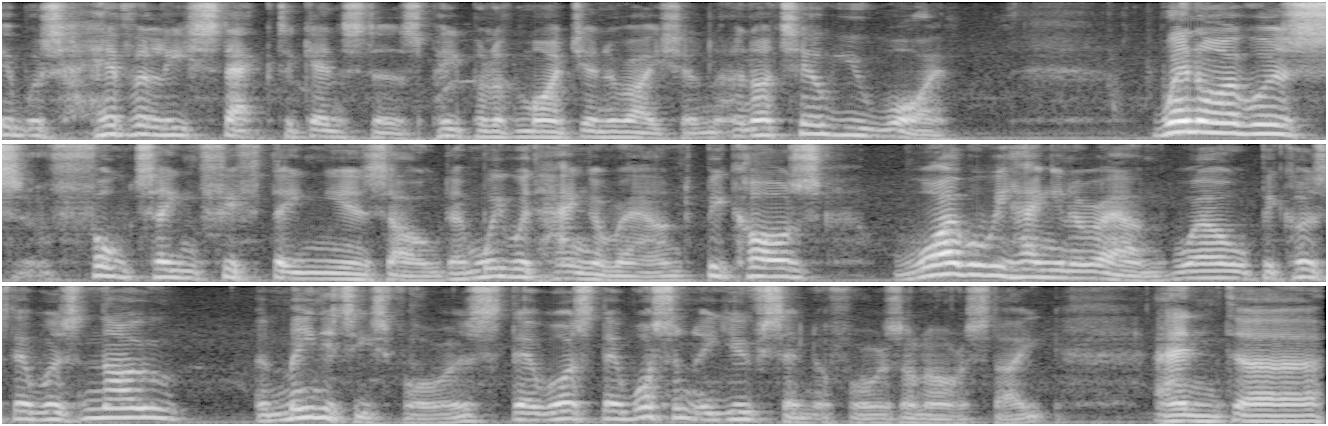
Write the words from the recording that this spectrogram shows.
it was heavily stacked against us, people of my generation, and I tell you why. When I was 14, 15 years old, and we would hang around because why were we hanging around? Well, because there was no amenities for us. There was there wasn't a youth centre for us on our estate, and uh,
